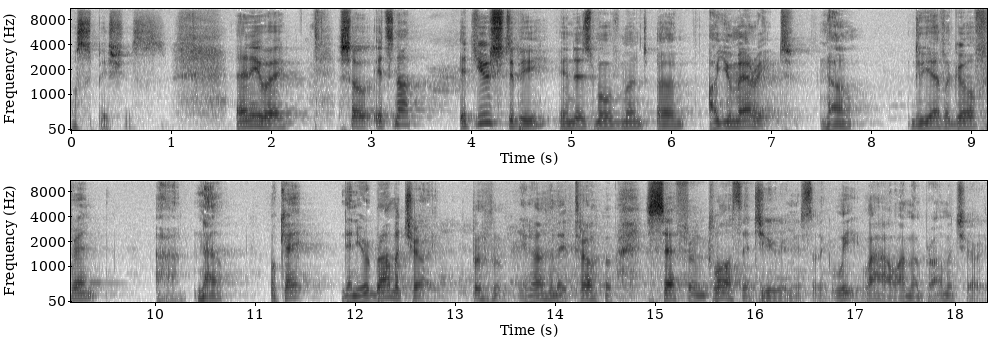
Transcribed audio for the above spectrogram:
Auspicious. Anyway, so it's not, it used to be in this movement, um, are you married? No. Do you have a girlfriend? Uh, no. Okay, then you're a brahmachari. Boom, you know, and they throw saffron cloth at you, and it's like, we, wow, I'm a brahmachari.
